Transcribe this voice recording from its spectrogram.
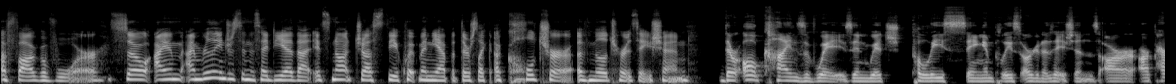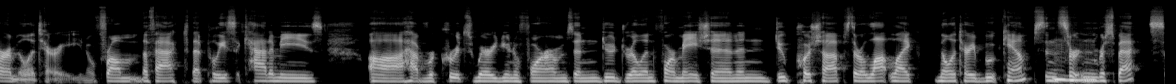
a fog of war. So I'm I'm really interested in this idea that it's not just the equipment yet, but there's like a culture of militarization. There are all kinds of ways in which policing and police organizations are are paramilitary. You know, from the fact that police academies uh, have recruits wear uniforms and do drill in formation and do push ups. They're a lot like military boot camps in mm-hmm. certain respects.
